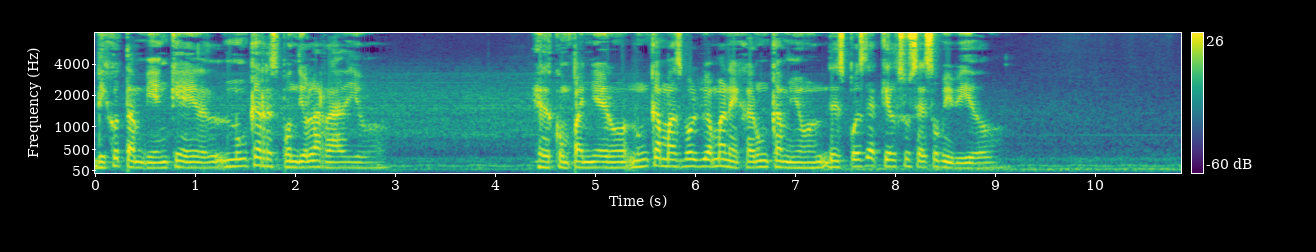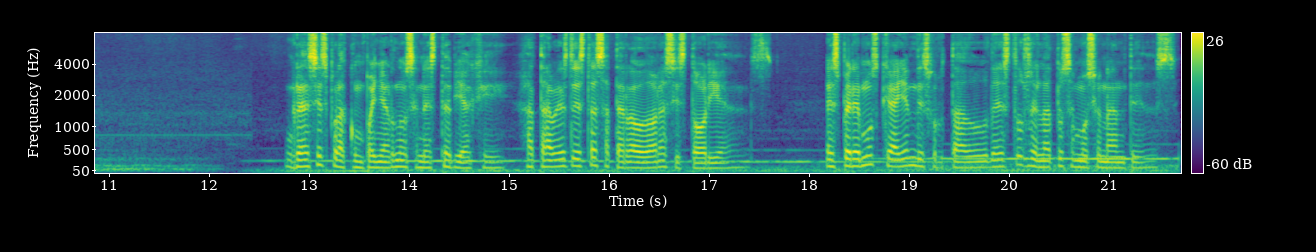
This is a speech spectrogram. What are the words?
Dijo también que él nunca respondió la radio. El compañero nunca más volvió a manejar un camión después de aquel suceso vivido. Gracias por acompañarnos en este viaje a través de estas aterradoras historias. Esperemos que hayan disfrutado de estos relatos emocionantes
